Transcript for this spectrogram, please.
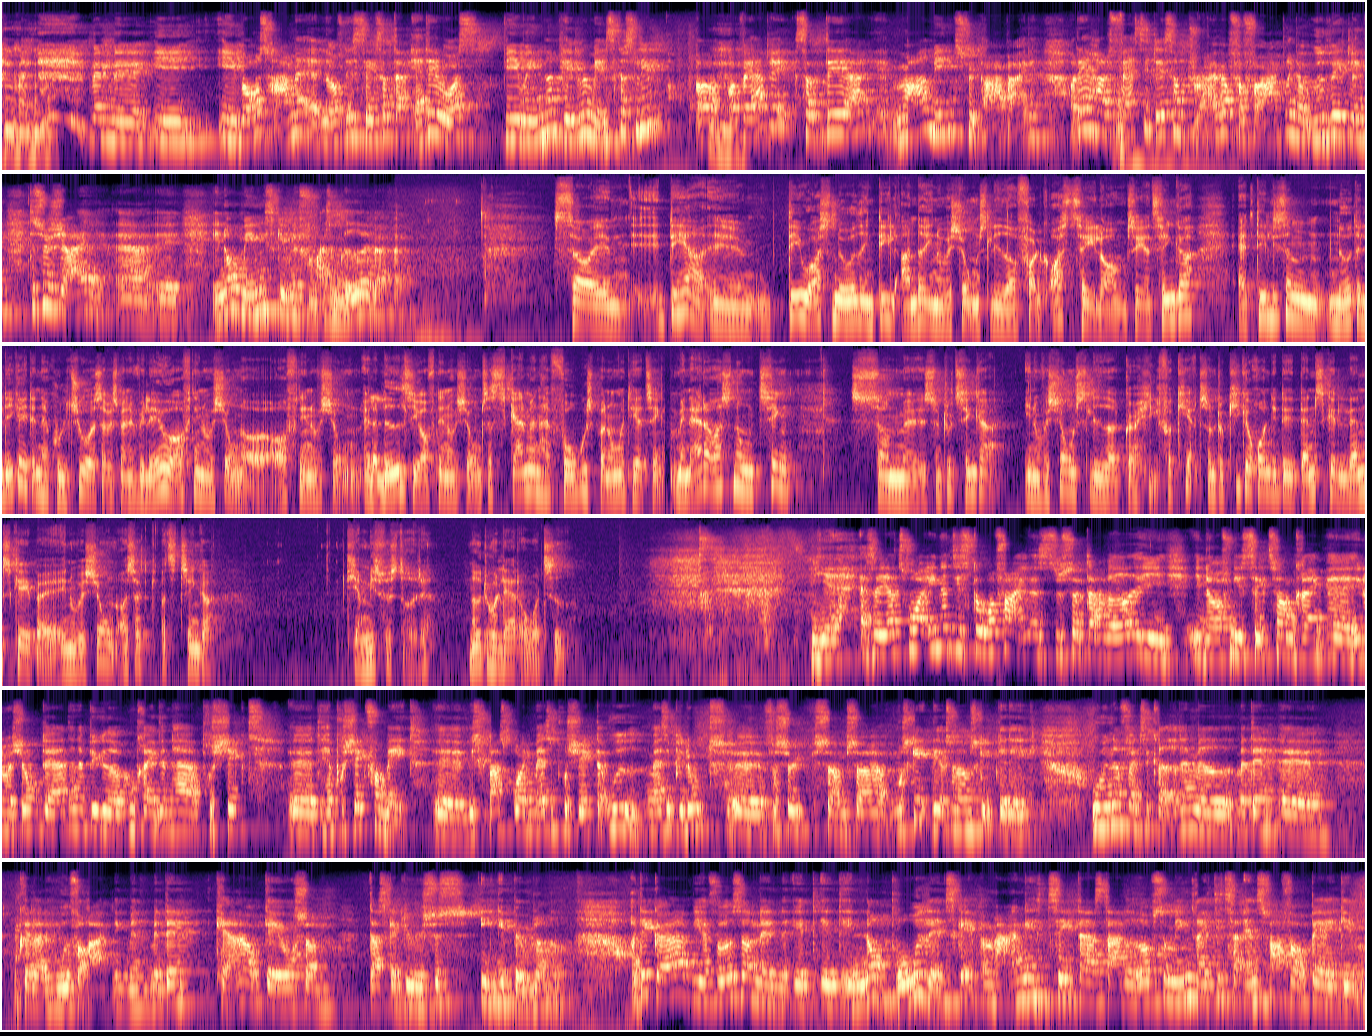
Men øh, i, i vores ramme af den offentlige sektor, der er det jo også, vi er jo inde og pille med menneskers liv og, mm. og hverdag, så det er meget meningsfyldt arbejde. Og det at holde fast i det som driver for forandring og udvikling, det synes jeg er, er øh, enormt meningsgivende for mig som leder i hvert fald. Så øh, det her, øh, det er jo også noget, en del andre innovationsledere folk også taler om. Så jeg tænker, at det er ligesom noget, der ligger i den her kultur. Så hvis man vil lave offentlig innovation og offentlig innovation, eller ledelse i offentlig innovation, så skal man have fokus på nogle af de her ting. Men er der også nogle ting, som, øh, som du tænker, innovationsledere gør helt forkert, som du kigger rundt i det danske landskab af innovation, og så, og så tænker, de har misforstået det. Noget, du har lært over tid. Ja, altså jeg tror, en af de store fejl, jeg synes, at der har været i, i den offentlige sektor omkring øh, innovation, det er, at den er bygget op omkring den her projekt, øh, det her projektformat. Øh, vi skal bare sprøjte en masse projekter ud, en masse pilotforsøg, øh, som så måske bliver til noget, måske bliver det ikke, uden at få integreret det med, med den, øh, nu kalder jeg det hovedforretning, men, men den kerneopgave, som der skal løses, egentlig bøvler med. Og det gør, at vi har fået sådan en, et, et enormt broet landskab af mange ting, der er startet op, som ingen rigtig tager ansvar for at bære igennem.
